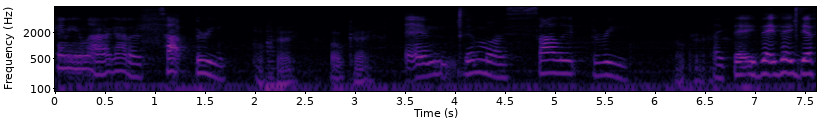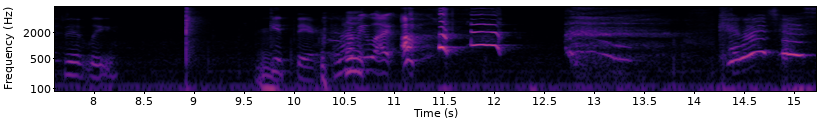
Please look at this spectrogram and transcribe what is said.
can't even lie, I got a top three. Okay. Okay. And them are solid three. Okay. Like they they, they definitely Mm. get there. And I'd be like, Can I just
